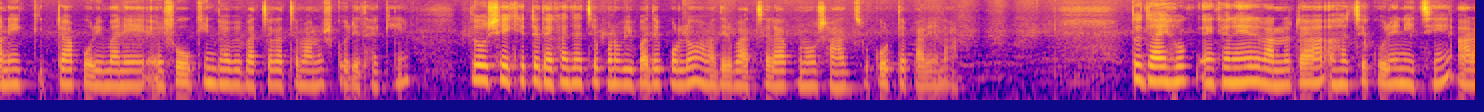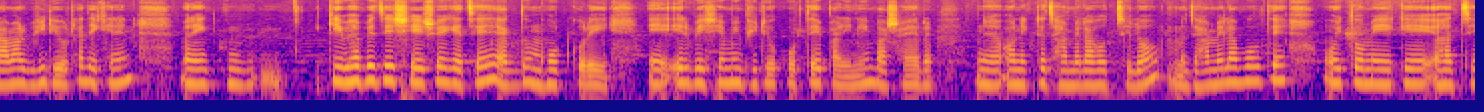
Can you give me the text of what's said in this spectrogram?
অনেকটা পরিমাণে শৌখিনভাবে বাচ্চা কাচ্চা মানুষ করে থাকি। তো সেক্ষেত্রে দেখা যাচ্ছে কোনো বিপদে পড়লেও আমাদের বাচ্চারা কোনো সাহায্য করতে পারে না। তো যাই হোক, এখানে রান্নাটা হচ্ছে করে নিচ্ছি। আর আমার ভিডিওটা দেখে নিন মানে কীভাবে যে শেষ হয়ে গেছে, একদম হুট করেই। এর বেশি আমি ভিডিও করতে পারিনি, বাসায় অনেকটা ঝামেলা হচ্ছিল। ঝামেলা বলতে ওই তো মেয়েকে হচ্ছে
